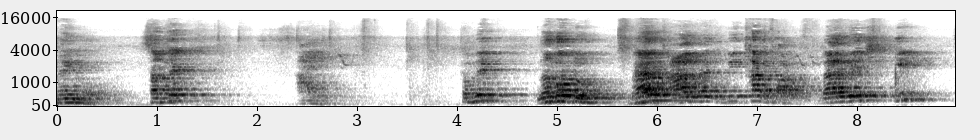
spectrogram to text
mango. Subject, I. Complete. Number 2, verb always be third form. Verb is eat,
